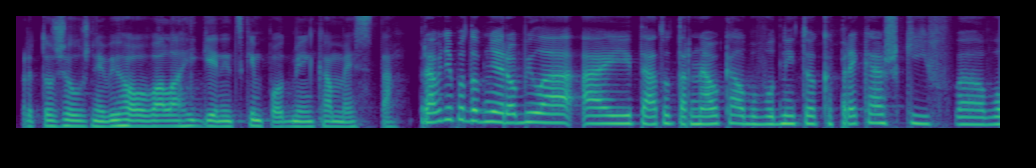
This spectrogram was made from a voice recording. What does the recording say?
pretože už nevyhovovala hygienickým podmienkam mesta. Pravdepodobne robila aj táto Trnávka alebo vodný tok prekážky v, vo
